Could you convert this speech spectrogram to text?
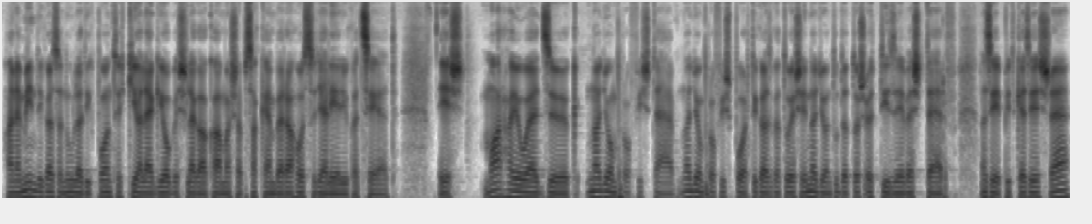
hanem mindig az a nulladik pont, hogy ki a legjobb és legalkalmasabb szakember ahhoz, hogy elérjük a célt. És marha jó edzők, nagyon profi stáb, nagyon profi sportigazgató, és egy nagyon tudatos 5-10 éves terv az építkezésre,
